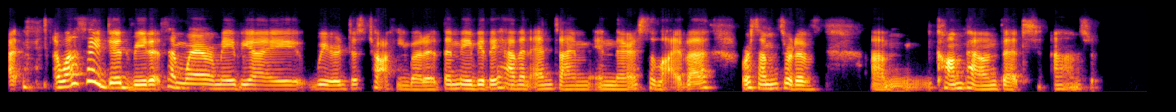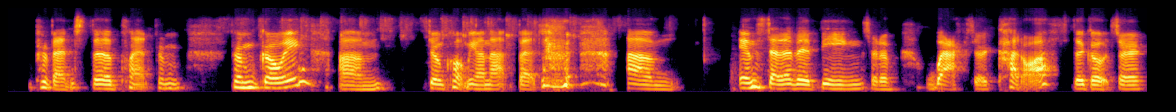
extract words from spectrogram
I, I want to say I did read it somewhere, or maybe I we were just talking about it. Then maybe they have an enzyme in their saliva or some sort of um, compound that um, prevents the plant from from growing. Um, don't quote me on that, but um, instead of it being sort of whacked or cut off, the goats are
